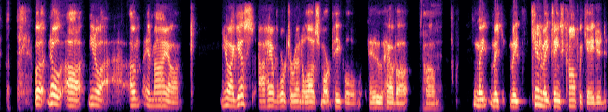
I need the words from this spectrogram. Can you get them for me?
well no, uh, you know, I, um, in my uh, you know, I guess I have worked around a lot of smart people who have a uh, um, make make make can make things complicated,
